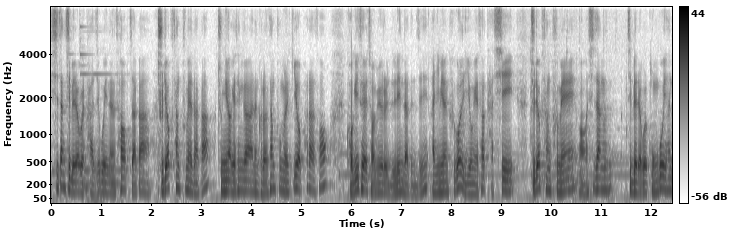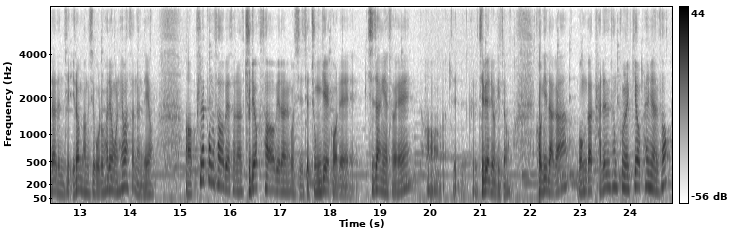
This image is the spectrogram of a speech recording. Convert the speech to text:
시장 지배력을 가지고 있는 사업자가 주력 상품에다가 중요하게 생각하는 그런 상품을 끼어 팔아서 거기서의 점유율을 늘린다든지 아니면 그걸 이용해서 다시 주력 상품의 어, 시장 지배력을 공고히 한다든지 이런 방식으로 활용을 해왔었는데요. 어, 플랫폼 사업에서는 주력 사업이라는 것이 이제 중개 거래 시장에서의 어, 그 지배력이죠. 거기다가 뭔가 다른 상품을 끼워 팔면서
